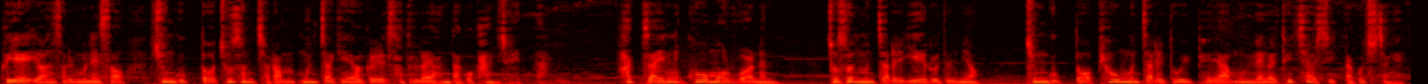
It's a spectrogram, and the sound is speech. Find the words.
그의 연설문에서 중국도 조선처럼 문자 개혁을 서둘러야 한다고 강조했다. 학자인 코모르어는 조선 문자를 예로 들며 중국도 표 문자를 도입해야 문명을 되찾을 수 있다고 주장했다.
